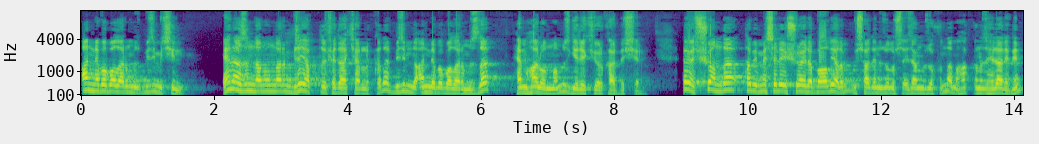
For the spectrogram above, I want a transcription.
Anne babalarımız bizim için en azından onların bize yaptığı fedakarlık kadar bizim de anne babalarımızla hemhal olmamız gerekiyor kardeşlerim. Evet şu anda tabii meseleyi şurayla bağlayalım. Müsaadeniz olursa ezanımız okundu ama hakkınızı helal edin.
